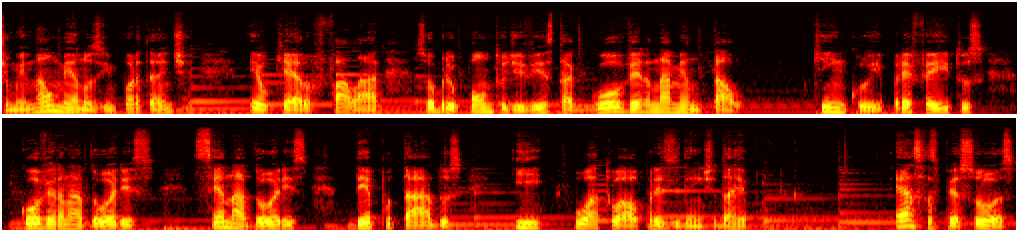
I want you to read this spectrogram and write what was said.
último, e não menos importante, eu quero falar sobre o ponto de vista governamental, que inclui prefeitos, governadores, senadores, deputados e o atual presidente da República. Essas pessoas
